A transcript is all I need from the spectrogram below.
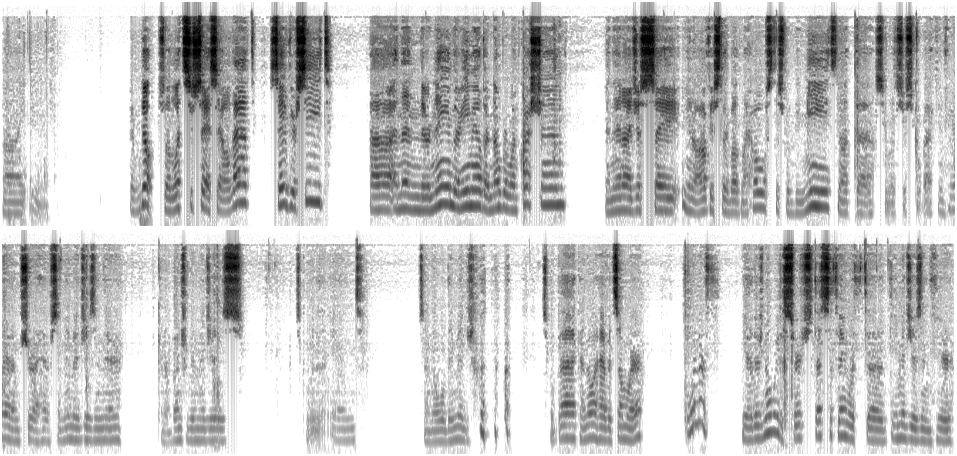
by email there we go. So let's just say I say all that. Save your seat uh, and then their name their email their number one question. And then I just say you know obviously about my host this would be me. It's not uh, so let's just go back in here. I'm sure I have some images in there. Got a bunch of images. Let's go to the end. It's an old image. Let's go back. I know I have it somewhere. I wonder if yeah there's no way to search. That's the thing with uh, the images in here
